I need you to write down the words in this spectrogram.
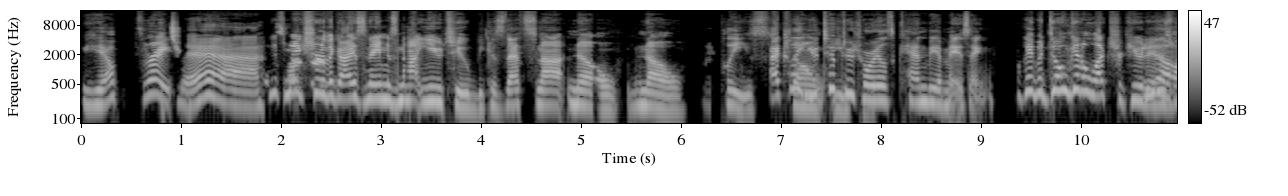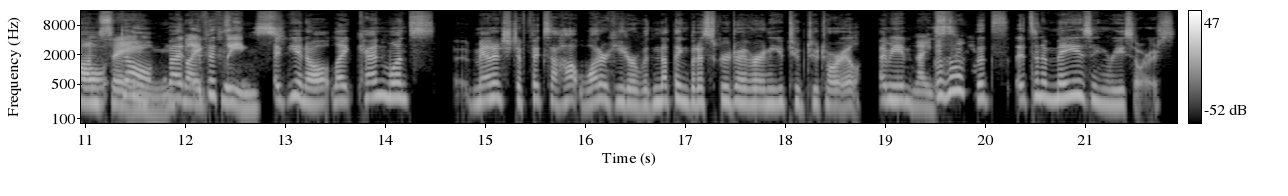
Yep, That's right. Yeah. Just make sure the guy's name is not YouTube because that's not no, no, please. actually, don't YouTube tutorials can be amazing. Okay, but don't get electrocuted. is what I'm No, saying. don't, but like, if it's- please. Uh, You know, like Ken once uh, managed to fix a hot water heater with nothing but a screwdriver and a YouTube tutorial. I mean, nice. that's it's an amazing resource.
